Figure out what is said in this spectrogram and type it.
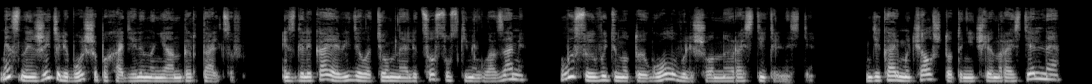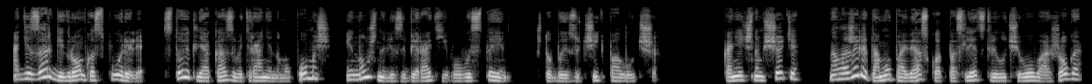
Местные жители больше походили на неандертальцев. Издалека я видела темное лицо с узкими глазами, лысую вытянутую голову, лишенную растительности. Дикарь мычал что-то нечленораздельное, а дизарги громко спорили, стоит ли оказывать раненому помощь и нужно ли забирать его в Эстейн, чтобы изучить получше. В конечном счете наложили тому повязку от последствий лучевого ожога,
